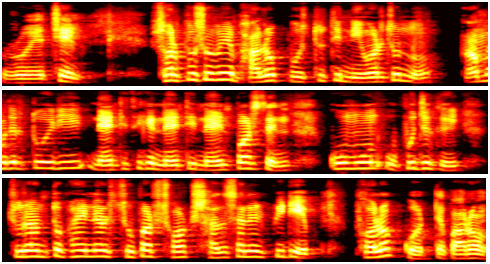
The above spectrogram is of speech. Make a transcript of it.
রয়েছে। স্বল্প সময়ে ভালো প্রস্তুতি নেওয়ার জন্য আমাদের তৈরি নাইনটি থেকে নাইনটি নাইন পার্সেন্ট কমন উপযোগী চূড়ান্ত ফাইনাল সুপার শর্ট সাজেশনের পিডিএফ ফলো করতে পারো।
